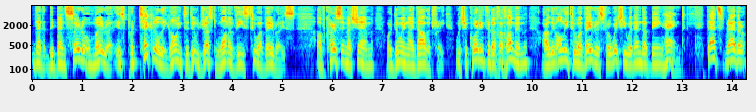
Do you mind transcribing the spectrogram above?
that the Ben Sira Umayra is particularly going to do just one of these two Averos of cursing Hashem or doing idolatry, which according to the Chachamim are the only two Averos for which he would end up being hanged. That's rather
